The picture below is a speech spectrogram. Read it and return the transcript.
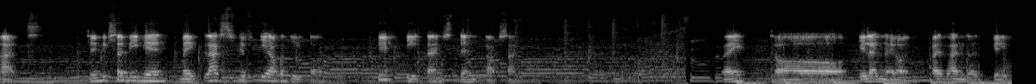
ads. So, ibig sabihin, may plus 50 ako dito. 50 times 10,000. Right? So, ilan na yon 500k.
